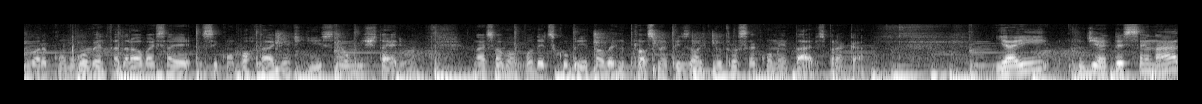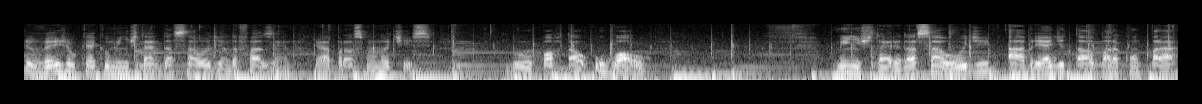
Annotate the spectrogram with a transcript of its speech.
Agora, como o governo federal vai sair, se comportar diante disso é um mistério. Né? Nós só vamos poder descobrir talvez no próximo episódio, quando eu trouxer comentários para cá. E aí, diante desse cenário, veja o que é que o Ministério da Saúde anda fazendo, é a próxima notícia do portal UOL. Ministério da Saúde abre edital para comprar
